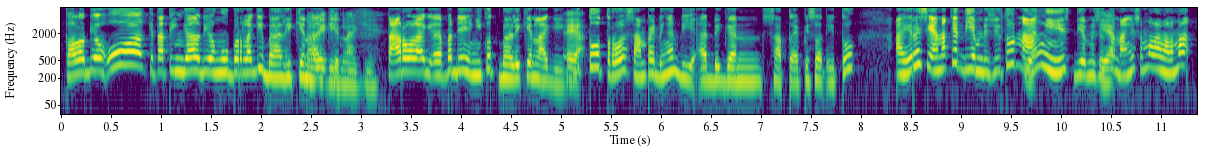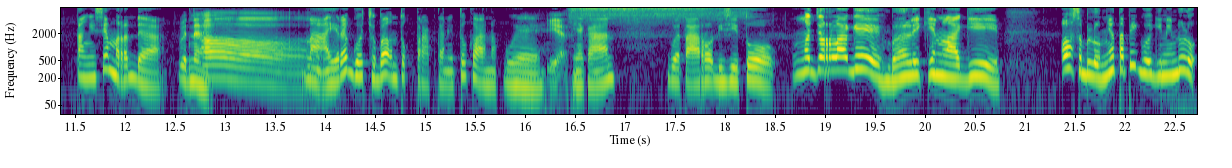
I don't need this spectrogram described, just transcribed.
Kalau dia, oh kita tinggal dia nguber lagi, balikin, Balikin lagi. lagi. Taruh lagi apa dia ngikut balikin lagi. Iya. Itu terus sampai dengan di adegan satu episode itu akhirnya si anaknya diam di situ nangis, diam di situ Iya. nangis sama lama-lama tangisnya mereda. Benar. oh Nah, akhirnya gue coba untuk terapkan itu ke anak gue, Yes. ya kan? Gue taruh di situ, ngejar lagi, balikin lagi. Oh sebelumnya tapi gue giniin dulu,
